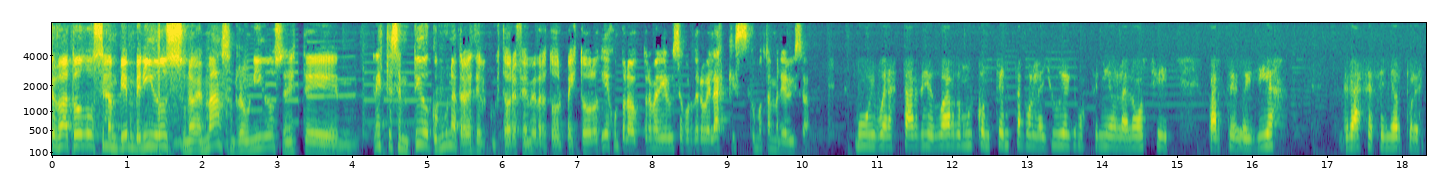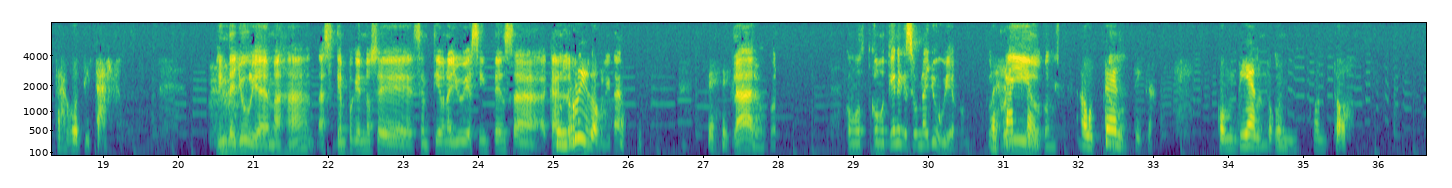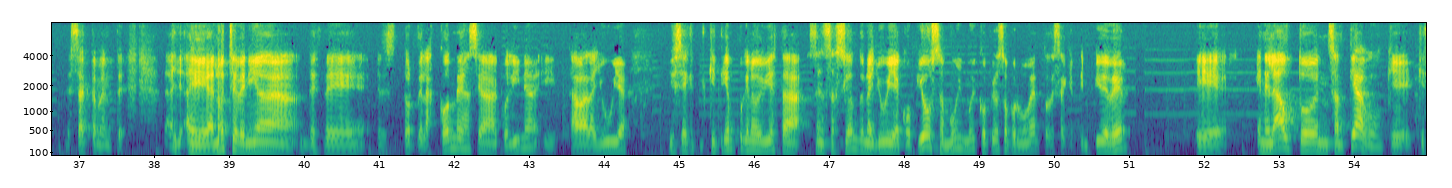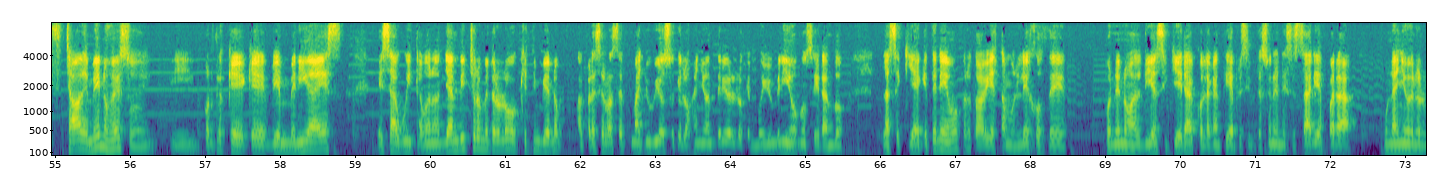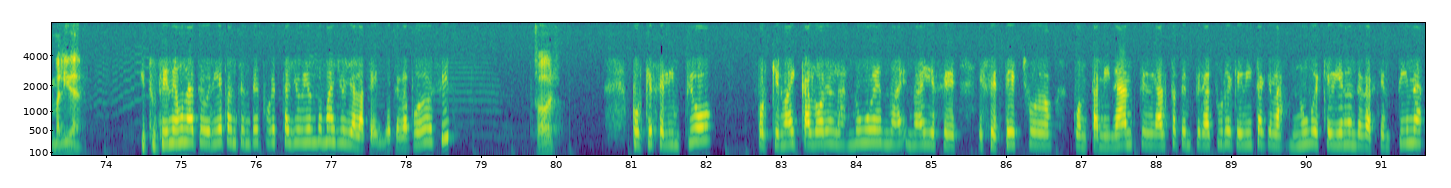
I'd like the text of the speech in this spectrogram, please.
les va a todos? Sean bienvenidos una vez más, reunidos en este, en este sentido común a través del Conquistador FM para todo el país todos los días, junto a la doctora María Luisa Cordero Velázquez. ¿Cómo estás, María Luisa? Muy buenas tardes, Eduardo. Muy contenta por la lluvia que hemos tenido en la noche y parte de hoy día. Gracias, Señor, por estas gotitas. Linda lluvia, además. ¿ah? Hace tiempo que no se sentía una lluvia así intensa acá en la ruido. metropolitana. Sí, Claro, con- como, como tiene que ser una lluvia, con, con ruido, con, auténtica, con viento, Con- con, con todo. Exactamente. Eh, anoche venía desde el sector de Las Condes hacia Colina y estaba la lluvia. Y decía, ¿qué, qué tiempo que no vivía esta sensación de una lluvia copiosa, muy, muy copiosa por momentos, de esa que te impide ver eh, en el auto en Santiago, que, que se echaba de menos eso. Y, y por Dios que, que bienvenida es esa agüita. Bueno, ya han dicho los meteorólogos que este invierno al parecer va a ser más lluvioso que los años anteriores, lo que es muy bienvenido considerando la sequía que tenemos, pero todavía estamos lejos de ponernos al día siquiera con la cantidad de precipitaciones necesarias para un año de normalidad. Y tú tienes una teoría para entender por qué está lloviendo más, yo ya la tengo, ¿te la puedo decir? Por favor. Porque se limpió, porque no hay calor en las nubes, no hay, no hay ese, ese techo contaminante de alta temperatura que evita que las nubes que vienen de la Argentina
